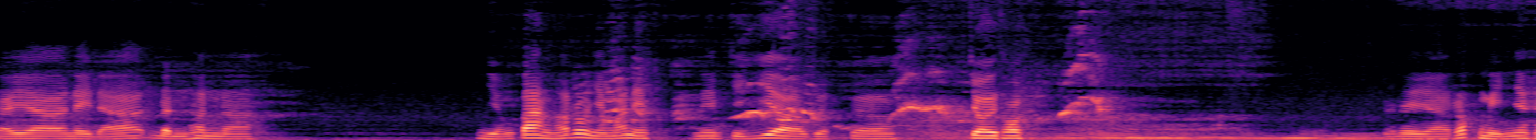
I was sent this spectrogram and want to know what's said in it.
cây à, này đã định hình à, nhượng tan hết rồi nha má anh em. Anh em chỉ giờ à, việc uh, chơi thôi. Cái này uh, rất mịn nha.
